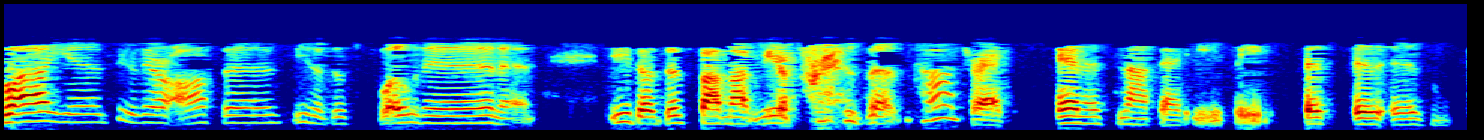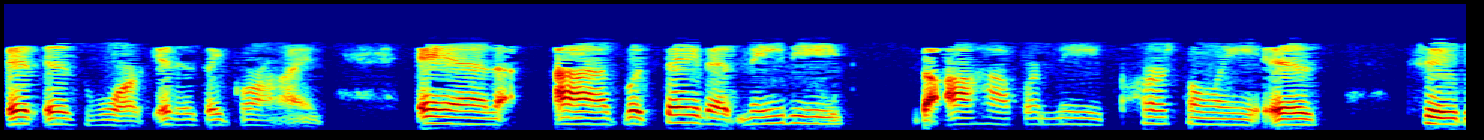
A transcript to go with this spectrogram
fly into their office, you know, just float in and, you know, just by my mere presence contract. And it's not that easy. It, it is, it is work. It is a grind. And I would say that maybe the aha for me personally is to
